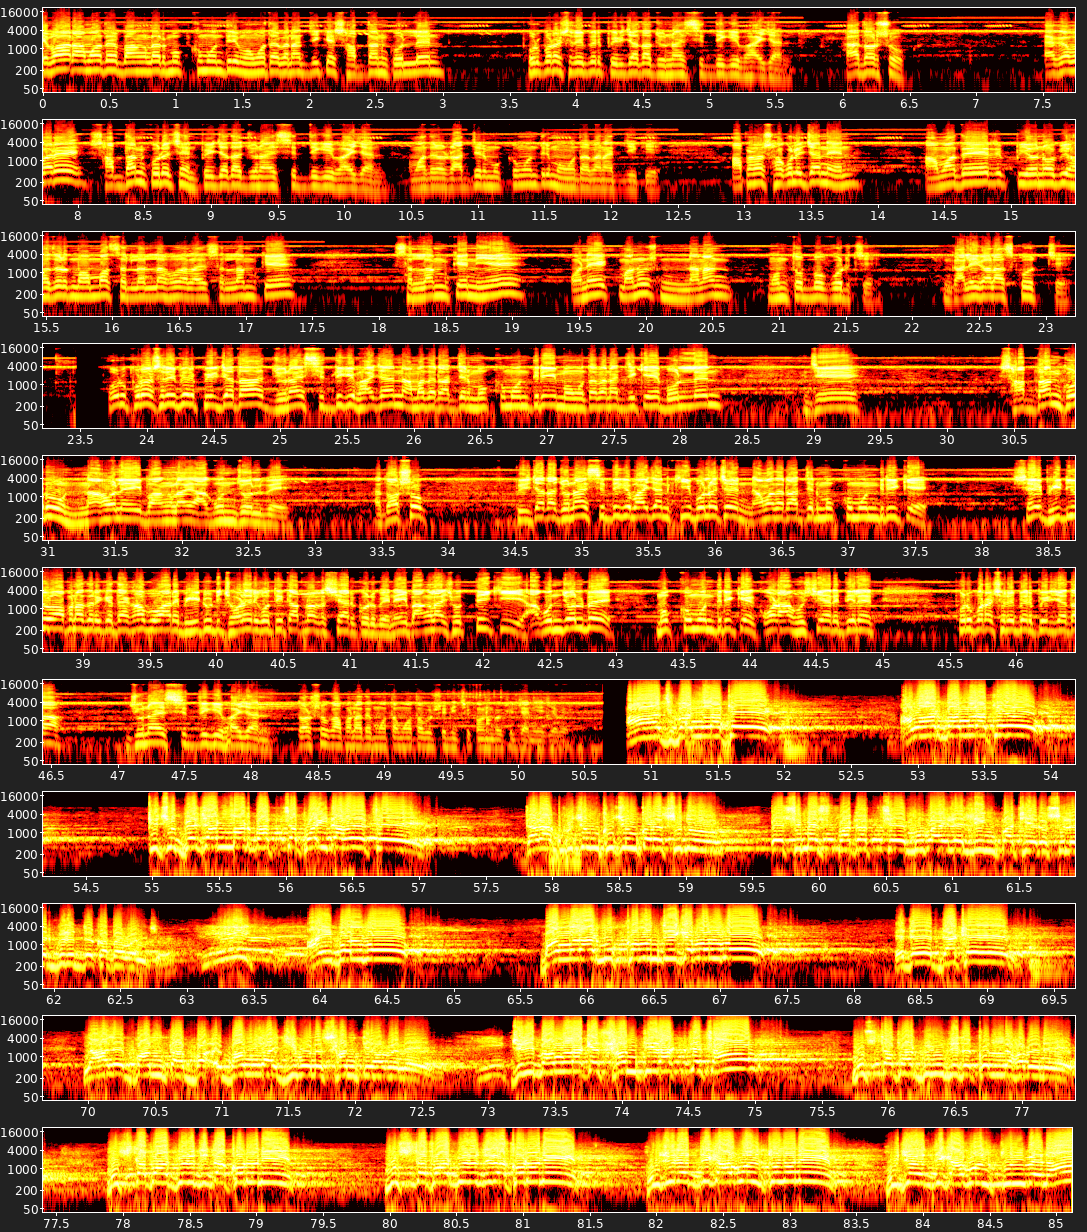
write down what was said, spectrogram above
এবার আমাদের বাংলার মুখ্যমন্ত্রী মমতা ব্যানার্জিকে সাবধান করলেন ফুরপুরা শরীফের পীরজাদা জুনাইদ সিদ্দিকী ভাইজান। হ্যাঁ দর্শক, একেবারে সাবধান করেছেন পীরজাদা জুনাইদ সিদ্দিকী ভাইজান, আমাদের রাজ্যের মুখ্যমন্ত্রী মমতা ব্যানার্জিকে। আপনারা সকলেই জানেন, আমাদের প্রিয় নবী হজরত মোহাম্মদ সাল্লাহ আলাইসাল্লামকে সাল্লামকে সাল্লামকে নিয়ে অনেক মানুষ নানান মন্তব্য করছে, গালিগালাজ করছে। ফুরপুরা শরীফের পীরজাদা জুনাইদ সিদ্দিকী ভাইজান আমাদের রাজ্যের মুখ্যমন্ত্রী মমতা ব্যানার্জিকে বললেন যে সাবধান করুন, না হলে এই বাংলায় আগুন জ্বলবে। দর্শক, পীরজাদা জোনাই সিদ্দিকী ভাইজান কি বলেছেন আমাদের রাজ্যের মুখ্যমন্ত্রীকে? সেই ভিডিও আপনাদেরকে দেখাবো আর ভিডিওটি ঝড়ের গতিতে আপনারা শেয়ার করবেন। এই বাংলায় সত্যিই কি আগুন জ্বলবে? মুখ্যমন্ত্রীকে কড়া হুঁশিয়ারি দিলেন ফুরপুরা শরীফের পীরজাদা জুনাই সিদ্দিকী ভাইজান। দর্শক, আপনাদের মতামত অবশ্যই নিচে কমেন্ট জানিয়ে যাবেন। আজ বাংলাতে, আমার বাংলাতেও কিছু বেজন্মার বাচ্চা পয়দা হয়েছে। তারা খুচুম খুচুম করে শুধু এস এম এস পাঠাচ্ছে, মোবাইলে লিঙ্ক পাঠিয়ে রসুলের বিরুদ্ধে কথা বলছে। আমি বলব, বাংলার মুখ্যমন্ত্রীকে বলব, এদের দেখেন, নাহলে বান্তা বাংলায় জীবনে শান্তি হবে না। যদি বাংলাকে শান্তি রাখতে চাও, মুস্তাফার বিরোধিতা করলে হবে না। মুস্তাফার বিরোধিতা করুনি, মুস্তাফার বিরোধিতা করুনি, হুজুরের দিকে আগুল তুলুনি, হুজুরের দিকে আগুল তুলবে না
